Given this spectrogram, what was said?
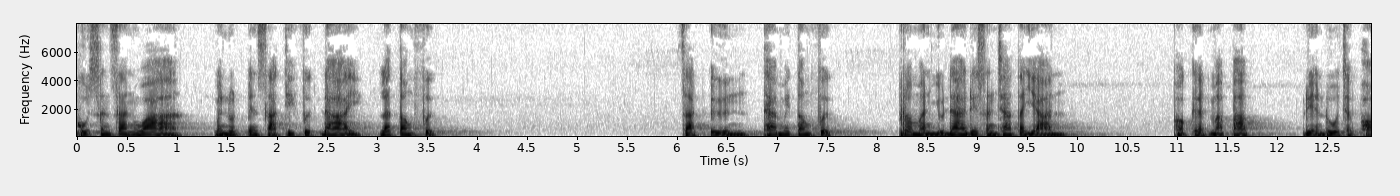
พูดสั้นๆว่า มนุษย์เป็นสัตว์ที่ฝึกได้และต้องฝึก สัตว์อื่นแทบไม่ต้องฝึก เพราะมันอยู่ได้ด้วยสัญชาตญาณ พอเกิดมาปับ๊บเรียนรู้จากพ่อ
